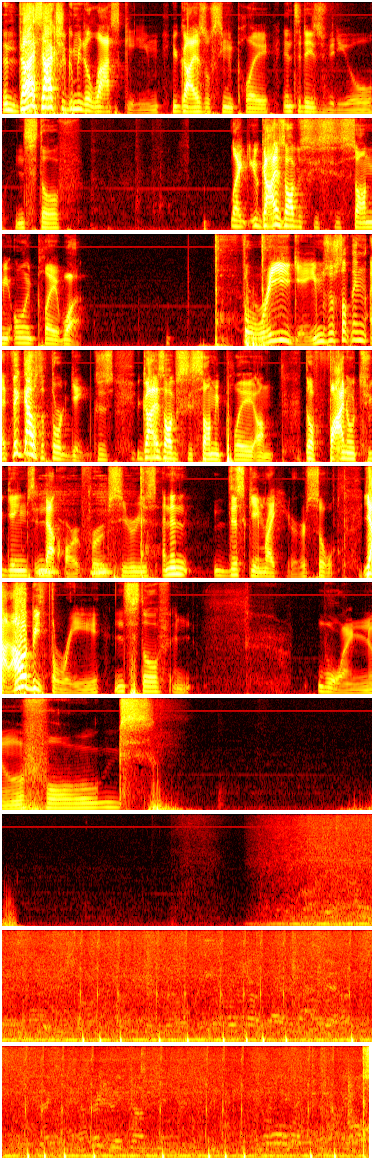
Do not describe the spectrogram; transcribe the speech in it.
And that's actually gonna be the last game you guys will see me play in today's video and stuff. Like you guys obviously saw me only play what three games or something. I think that was the third game because you guys obviously saw me play um the final two games in that Hartford mm. series, and then this game right here. So yeah, that would be three and stuff. And one, folks.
